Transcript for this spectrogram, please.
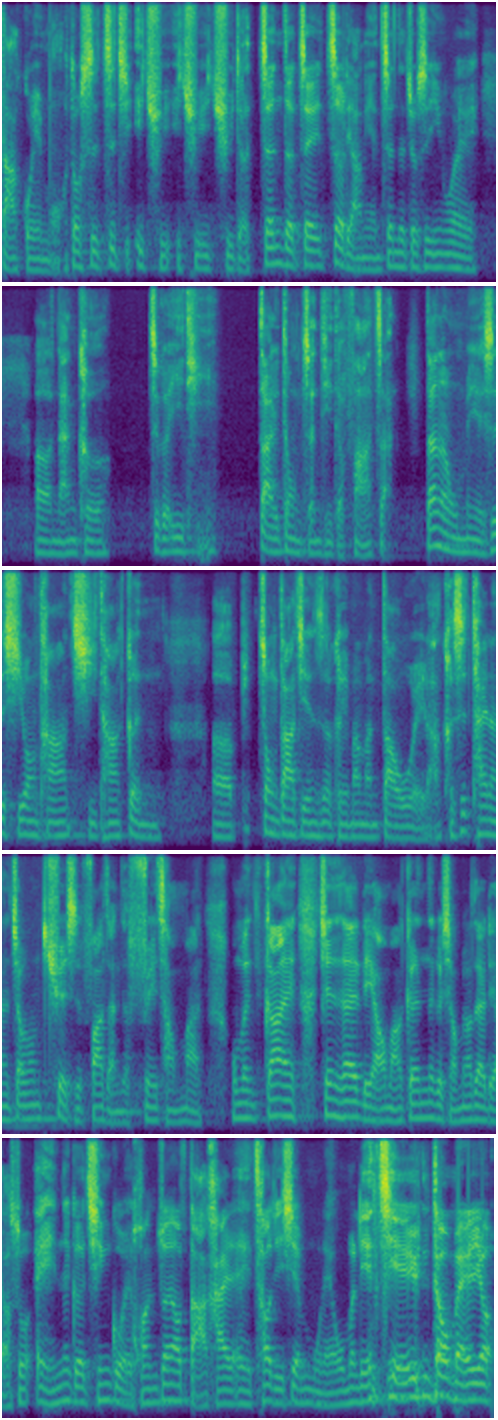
大规模，都是自己一区一区一区的。真的这这两年，真的就是因为呃南科这个议题带动整体的发展。当然，我们也是希望它其他更呃重大建设可以慢慢到位啦。可是台南的交通确实发展的非常慢。我们刚才现在在聊嘛，跟那个小喵在聊说，哎，那个轻轨环状要打开了，哎，超级羡慕嘞。我们连捷运都没有，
